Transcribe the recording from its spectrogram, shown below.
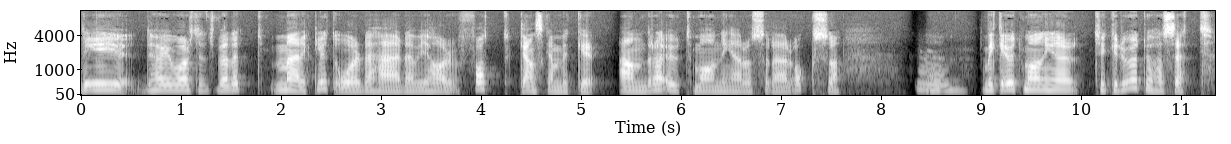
Det, ju, det, har ju varit ett väldigt märkligt år det här där vi har fått ganska mycket andra utmaningar och sådär också. Mm. Um, vilka utmaningar tycker du att du har sett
